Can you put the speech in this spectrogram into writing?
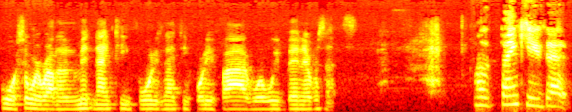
or somewhere around the mid 1940s, 1945, where we've been ever since. Well, thank you. That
